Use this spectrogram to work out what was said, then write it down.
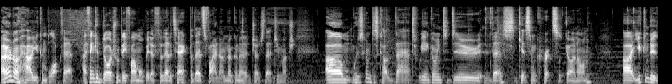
I don't know how you can block that. I think a dodge would be far more better for that attack, but that's fine. I'm not going to judge that too much. Um, we're just going to discard that. We are going to do this, get some crits going on. Uh, you can do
